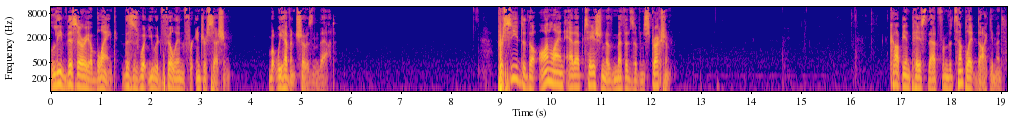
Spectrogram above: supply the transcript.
Leave this area blank. This is what you would fill in for intersession. But we haven't chosen that. Proceed to the online adaptation of methods of instruction. Copy and paste that from the template document.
